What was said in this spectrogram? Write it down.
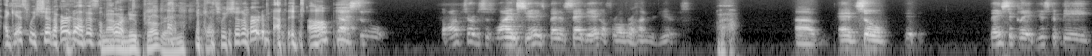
I guess we should have heard of it It's before. not a new program. I guess we should have heard about it, Tom. Yeah, so the Armed Services YMCA has been in San Diego for over 100 years. Wow. Uh, and so it, basically, it used to be,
